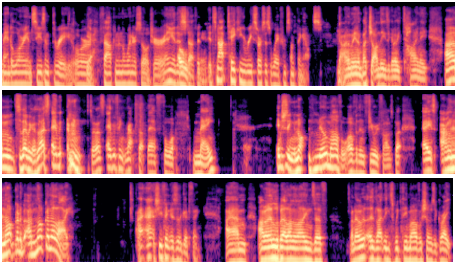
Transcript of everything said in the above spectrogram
Mandalorian season three or Yeah. Falcon and the Winter Soldier or any of this Oh, stuff. It, yeah. It's not taking resources away from something else. No, I mean the budget on these are going to be tiny. Um, so there we go. So that's every, so that's everything wrapped up there for May. Interesting, not no Marvel other than Fury Files, but it's, I'm not gonna I'm not gonna lie. I actually think this is a good thing. I um, I'm a little bit along the lines of I know uh, like these weekly Marvel shows are great,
